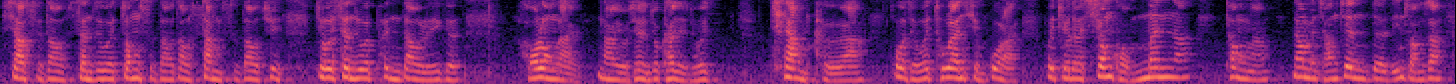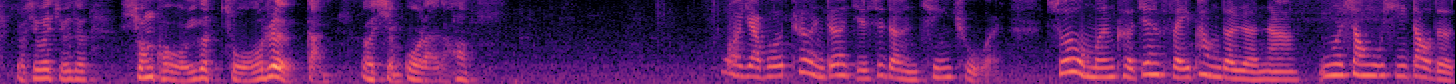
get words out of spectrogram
下食道，甚至会中食道到上食道去，就会甚至会碰到了一个喉咙来。那有些人就开始就会呛咳啊，或者会突然醒过来，会觉得胸口闷啊、痛啊。那我们常见的临床上，有些会觉得。胸口有一个灼热感而醒过来了哈。哇，亚伯特，你真的解释得很清楚哎。所以我们可见肥胖的人啊，因为上呼吸道的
